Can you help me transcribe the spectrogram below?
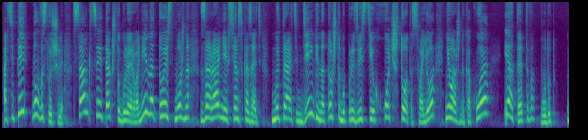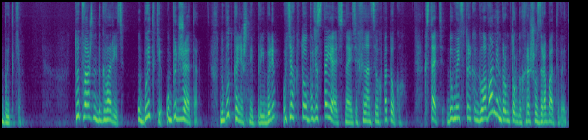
А теперь, ну, вы слышали, санкции, так что гуляй рванина, то есть можно заранее всем сказать, мы тратим деньги на то, чтобы произвести хоть что-то свое, неважно какое, и от этого будут убытки. Тут важно договорить. Убытки у бюджета. Но будут, конечно, и прибыли у тех, кто будет стоять на этих финансовых потоках. Кстати, думаете, только глава Минпромторга хорошо зарабатывает?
